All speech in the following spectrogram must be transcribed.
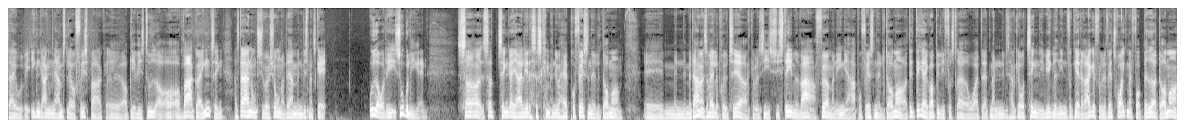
der jo ikke engang nærmest laver frispark øh, og bliver vist ud, og, og, og var gør ingenting. Altså der er nogle situationer der, men hvis man skal ud over det i Superligaen, så, så tænker jeg lidt, at så skal man jo have professionelle dommere. Øh, men, men der har man så valgt at prioritere, kan man sige, systemet var, før man egentlig har professionelle dommere, og det, det kan jeg godt blive lidt frustreret over, at, at man har gjort tingene i virkeligheden i den forkerte rækkefølge, for jeg tror ikke, man får bedre dommere,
